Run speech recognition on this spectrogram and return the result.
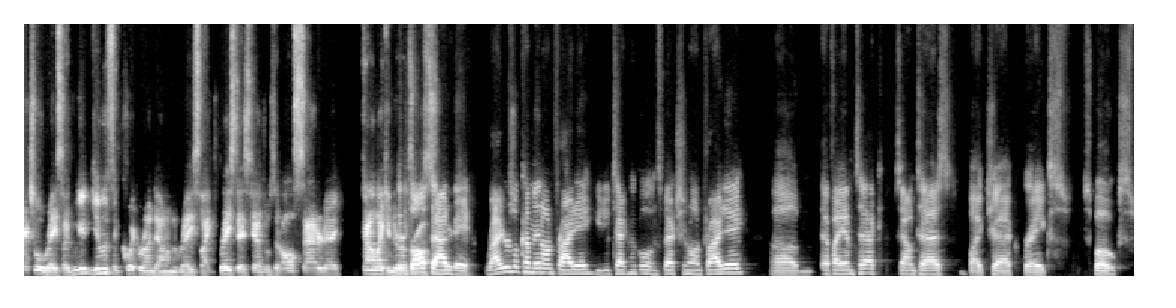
actual race? Like, we give us a quick rundown on the race. Like race day schedule. Is it all Saturday? Kind of like enduro. It's all Saturday. Riders will come in on Friday. You do technical inspection on Friday. Um, FIM tech, sound test, bike check, brakes, spokes.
